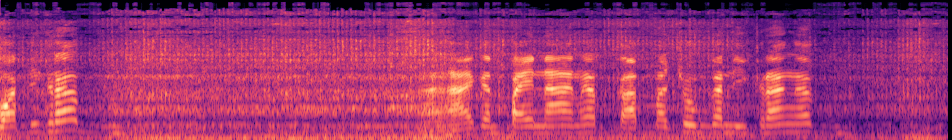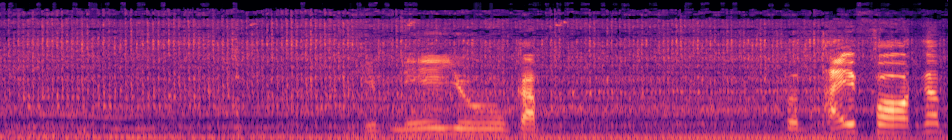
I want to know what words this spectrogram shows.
วัสดีครับหางหายกันไปนานครับ กลับมาชมกันอีกครั้งครับ คลิปนี้อยู่กับรถไถฟอร์ดครับ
